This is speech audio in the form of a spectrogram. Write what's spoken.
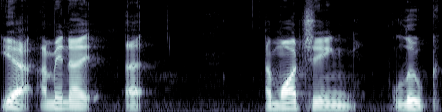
Yeah, I mean, I, I I'm watching Luke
